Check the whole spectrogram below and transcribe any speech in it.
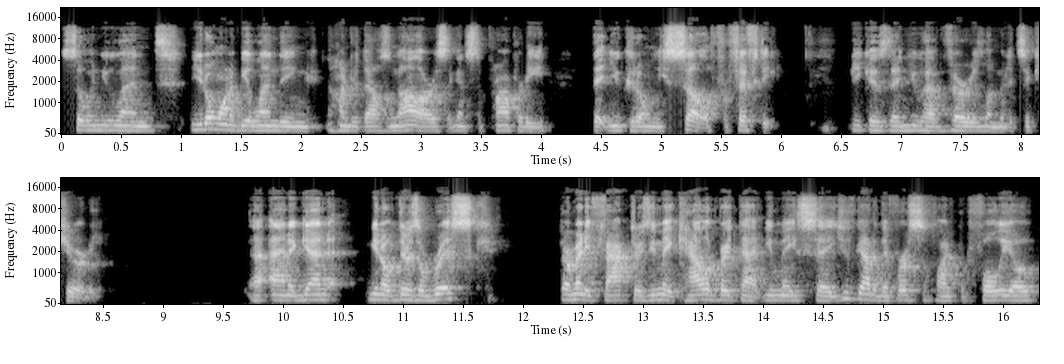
So when you lend, you don't want to be lending $100,000 against a property that you could only sell for 50 because then you have very limited security. And again, you know, there's a risk. There are many factors. You may calibrate that. You may say you've got a diversified portfolio.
